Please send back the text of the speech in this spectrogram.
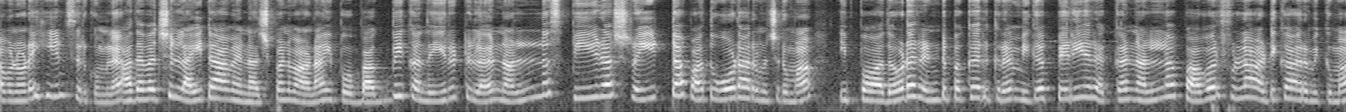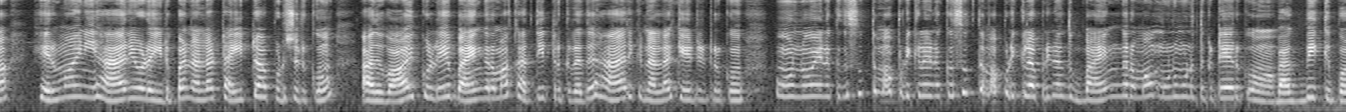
அவனோட ஹீல்ஸ் இருக்கும்ல அதை வச்சு லைட்டாக அவன் நச் பண்ணுவானா? இப்போது பக்பிக் அந்த இருட்டில் நல்ல ஸ்பீடாக ஸ்ட்ரெயிட்டாக பார்த்து ஓட ஆரம்பிச்சிடுமா? இப்போ அதோட ரெண்டு பக்கம் இருக்கிற மிகப்பெரிய ரெக்கை நல்லா பவர்ஃபுல்லாக அடிக்க ஆரம்பிக்குமா? ஹெர்மாயினி ஹாரியோட இடுப்பை நல்லா டைட்டாக பிடிச்சிருக்கும். அது வாய்க்குள்ளேயே பயங்கரமாக கத்திட்டு இருக்கிறது ஹாரிக்கு நல்லா கேட்டுட்ருக்கும் ஒன்றும் எனக்கு இது சுத்தமாக பிடிக்கல எனக்கு சுத்தமாக பிடிக்கல அப்படின்னு அது பயங்கரமாக முணுமுணுத்துக்கிட்டே இருக்கும். பக்பிக் இப்போ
